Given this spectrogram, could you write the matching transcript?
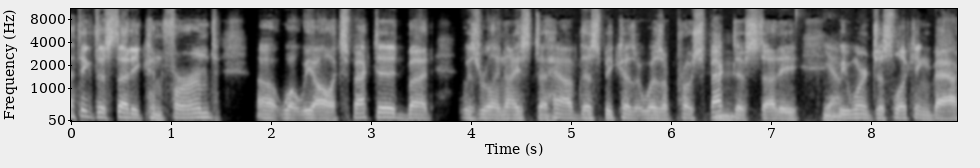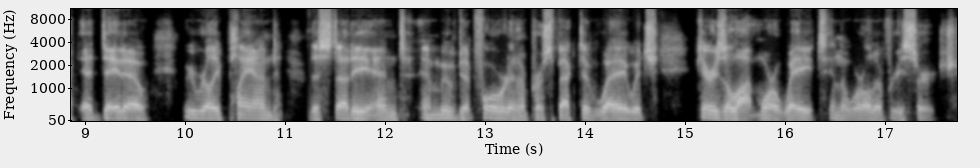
I think this study confirmed uh, what we all expected, but it was really nice to have this because it was a mm-hmm. prospective mm. study. Yeah. We weren't just looking back at data, we really planned the study and, and moved it forward in a prospective way, which carries a lot more weight in the world of research.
